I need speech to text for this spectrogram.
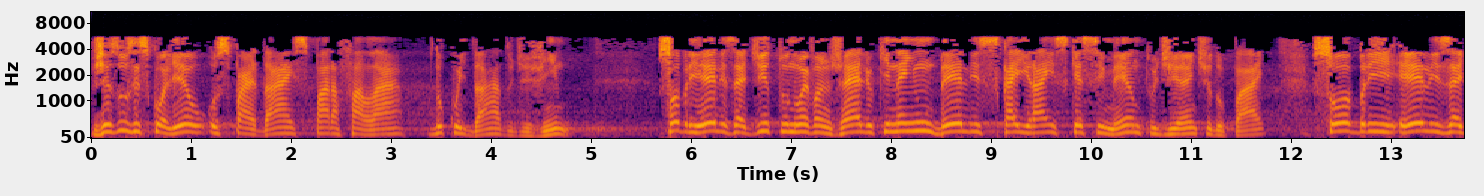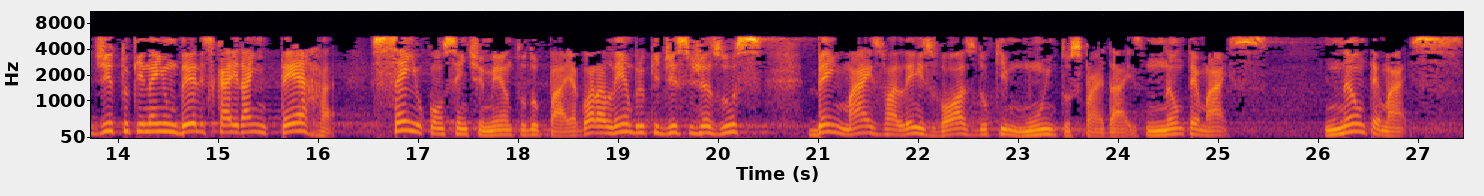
Jesus escolheu os pardais para falar do cuidado divino. Sobre eles é dito no Evangelho que nenhum deles cairá em esquecimento diante do Pai. Sobre eles é dito que nenhum deles cairá em terra sem o consentimento do Pai. Agora lembre o que disse Jesus: bem mais valeis vós do que muitos pardais. Não temais, não temais.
